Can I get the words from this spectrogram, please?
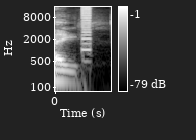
Peace.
